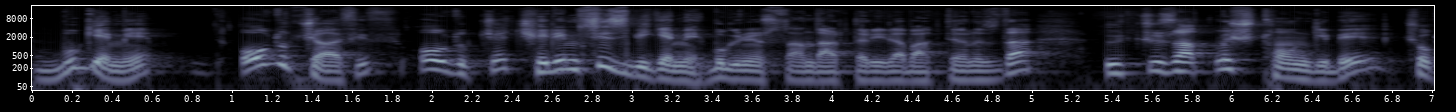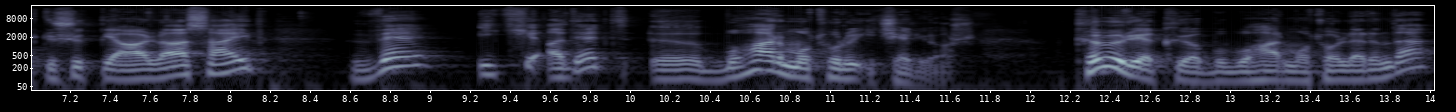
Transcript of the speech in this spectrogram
bu gemi oldukça hafif, oldukça çelimsiz bir gemi bugünün standartlarıyla baktığınızda 360 ton gibi çok düşük bir ağırlığa sahip ve iki adet e, buhar motoru içeriyor. Kömür yakıyor bu buhar motorlarında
